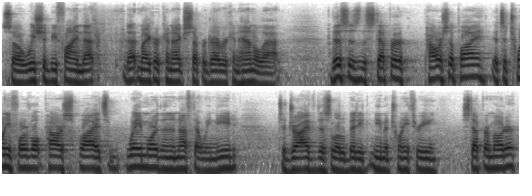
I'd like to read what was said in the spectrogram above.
So we should be fine. That, that Microkinetics stepper driver can handle that. This is the stepper power supply. It's a 24 volt power supply. It's way more than enough that we need to drive this little bitty NEMA 23 stepper motor.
